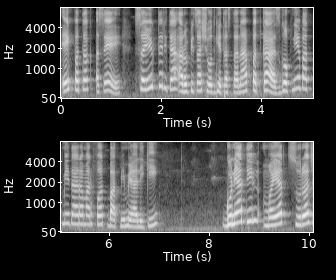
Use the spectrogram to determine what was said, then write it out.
एक पथक असे संयुक्तरित्या आरोपीचा शोध घेत असताना पथकास गोपनीय बातमीदारामार्फत बातमी मिळाली की गुन्ह्यातील मयत सूरज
